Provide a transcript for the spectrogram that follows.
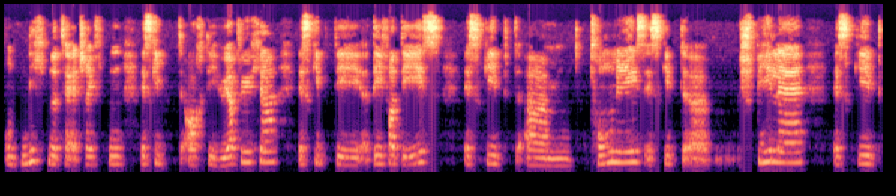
und nicht nur Zeitschriften. Es gibt auch die Hörbücher, es gibt die DVDs, es gibt ähm, Tonys, es gibt äh, Spiele, es gibt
